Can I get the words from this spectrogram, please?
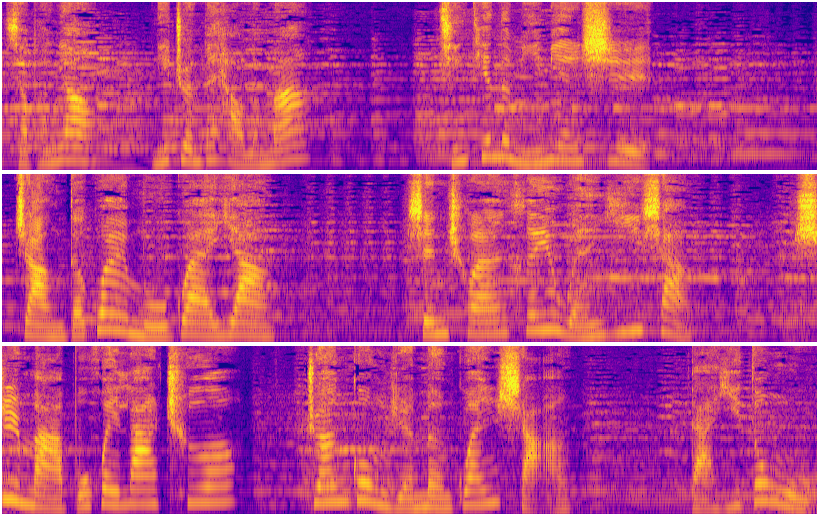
小朋友，你准备好了吗？今天的谜面是：长得怪模怪样，身穿黑纹衣裳，是马不会拉车，专供人们观赏。打一动物，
